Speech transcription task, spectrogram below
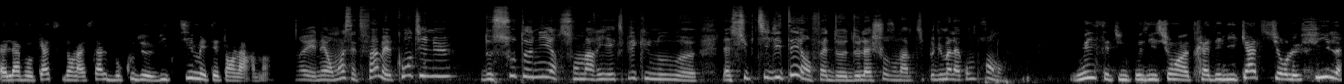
euh, l'avocate. Dans la salle, beaucoup de victimes étaient en larmes. Oui, néanmoins, cette femme, elle continue de soutenir son mari. Explique-nous euh, la subtilité en fait de, la chose. On a un petit peu du mal à comprendre. Oui, c'est une position euh, très délicate. Sur le fil,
